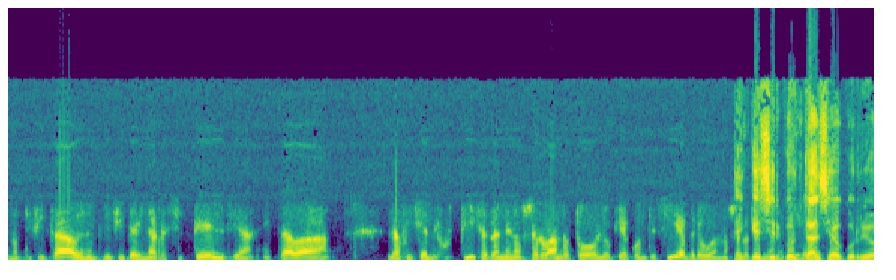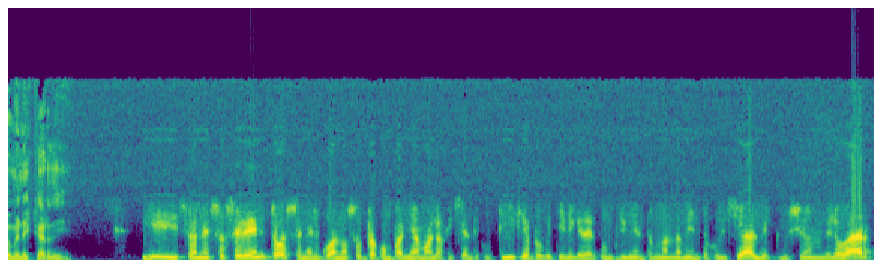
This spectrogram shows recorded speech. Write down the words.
notificado, en un principio hay una resistencia, estaba la oficial de justicia también observando todo lo que acontecía, pero bueno... ¿En qué circunstancia ocurrió Menescardi? Y son esos eventos en el cual nosotros acompañamos al oficial de justicia porque tiene que dar cumplimiento a un mandamiento judicial de exclusión del hogar,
